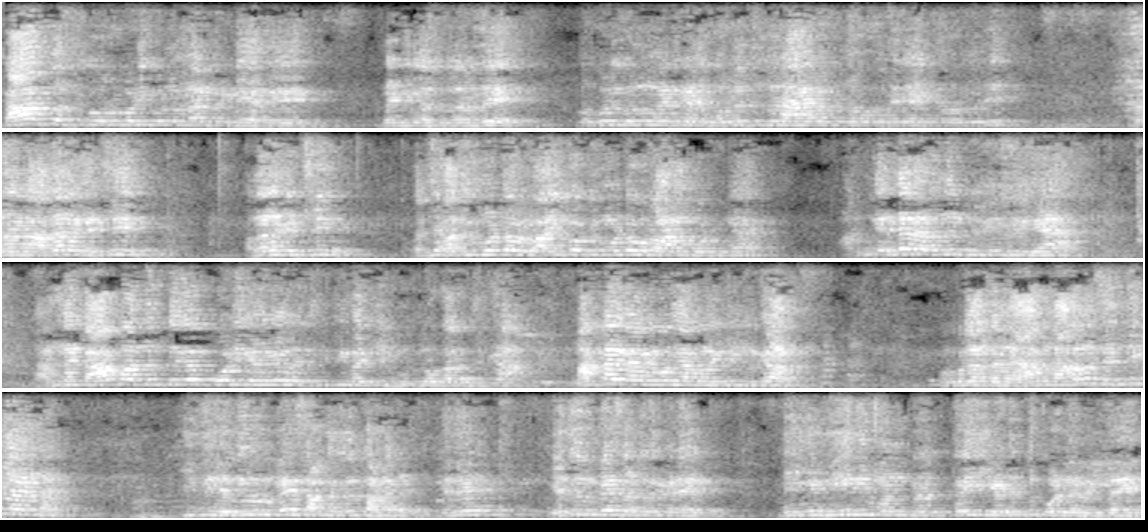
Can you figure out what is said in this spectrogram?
கார்பஸ்க்கு ஒரு படி கொண்டு மேட்டர் கிடையாது. ரைட்டுங்களா சொல்லுறது ஒரு கோடி கொண்டு கிடையாது. ஒரு லட்சத்து ஆயிரம் கொடுத்தா சரியாச்சு ஒரு கோடி. அதான அதான கட்சி. அதான கட்சி. வச்சு அதுக்கு மட்டும் ஒரு ஹைகோர்ட்டுக்கு மட்டும் ஒரு ஆணை போட்டுருங்க. அங்க என்ன நடந்துட்டு இருக்குன்றீங்க? தன்னை காப்பாத்துறதுக்கு கோடிக்கணக்கில் வச்சுக்கிட்டு வக்கீல் கூட்டு உட்கார வச்சிருக்கான். மக்களுக்காக வந்து அங்க வக்கீல் இருக்கான் உங்களுக்குள்ள தானே நாம செஞ்சுக்கலாம் இது எதுவுமே சட்டத்தில் தடை கிடையாது. எது? எதுவுமே சட்டத்தில் கிடையாது. நீங்க நீதிமன்றத்தை எடுத்துக்கொள்ளவில்லை.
